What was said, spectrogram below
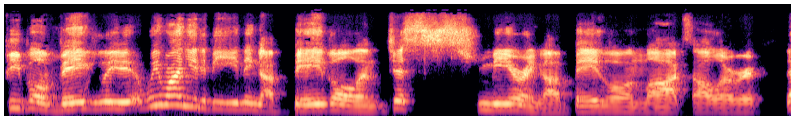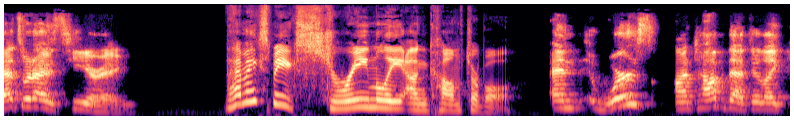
people vaguely. We want you to be eating a bagel and just smearing a bagel and lox all over. That's what I was hearing. That makes me extremely uncomfortable. And worse, on top of that, they're like,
